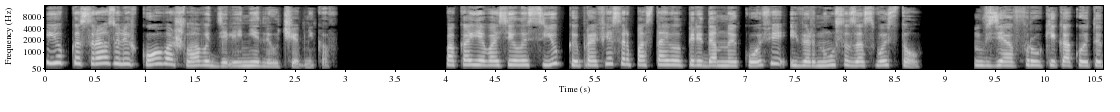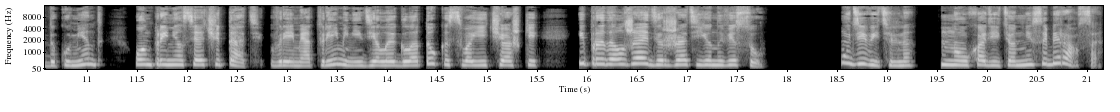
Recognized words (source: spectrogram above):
и юбка сразу легко вошла в отделение для учебников. Пока я возилась с юбкой, профессор поставил передо мной кофе и вернулся за свой стол. Взяв в руки какой-то документ, он принялся читать, время от времени делая глоток из своей чашки и продолжая держать ее на весу. Удивительно, но уходить он не собирался.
